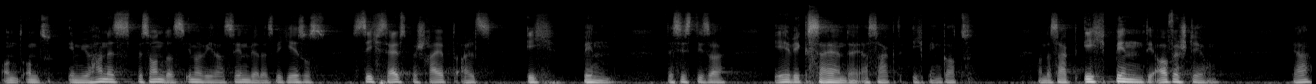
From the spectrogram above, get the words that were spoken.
Und, und im Johannes besonders immer wieder sehen wir das, wie Jesus sich selbst beschreibt als ich bin. Das ist dieser ewig Seiende. Er sagt, ich bin Gott. Und er sagt, ich bin die Auferstehung. Ja?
